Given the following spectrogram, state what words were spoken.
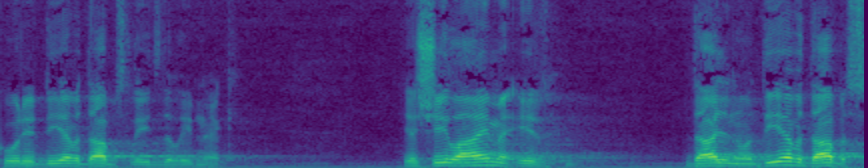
kuri ir Dieva dabas līdzdalībnieki. Ja šī laime ir daļa no Dieva dabas,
